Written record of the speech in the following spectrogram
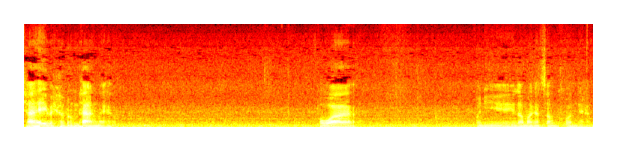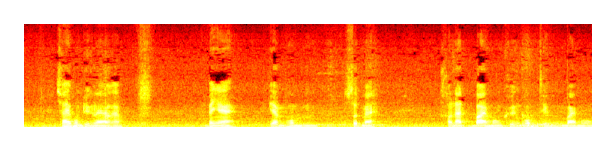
ใช่ไปกับน้องดังนะครับ เพราะว่า วันนี้เรามากันสองคนนะครับ ใช่ผมถึงแล้วครับ เป็นไงพี่แอมผมสุดไหมเขานัดบ่ายโมงครึ่งผมถึงบ่ายโมง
